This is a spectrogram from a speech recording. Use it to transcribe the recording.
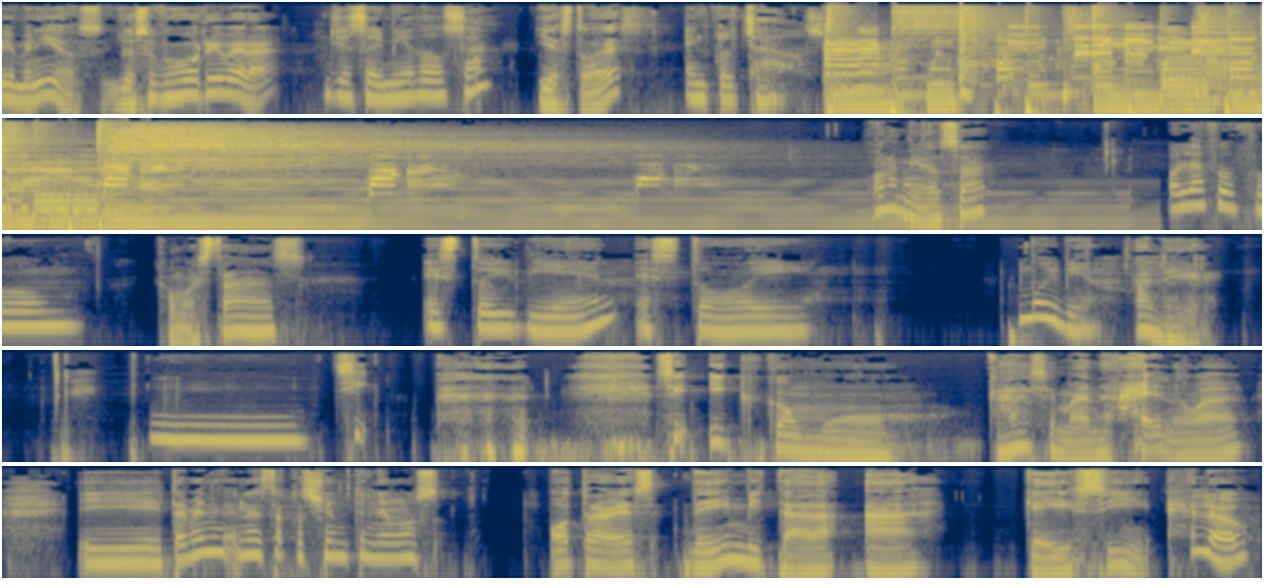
Bienvenidos, yo soy Fuego Rivera Yo soy miedosa, y esto es... enclochados. Hola miedosa, Hola, Fufu. ¿cómo estás? Estoy bien, estoy muy bien. Alegre. Mm, sí, Sí, y como cada semana, ay, no va. Y también en esta ocasión tenemos otra vez de invitada a Casey. Hello.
